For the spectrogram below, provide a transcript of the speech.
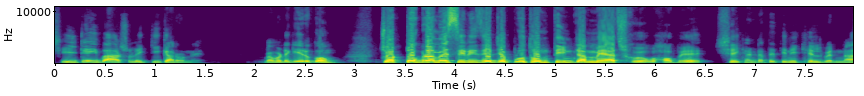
সেইটাই বা আসলে কি কারণে? ব্যাপারটা কি এরকম? চট্টগ্রামে সিরিজের যে প্রথম তিনটা ম্যাচ হবে, সেইখানটাতে তিনি খেলবেন না।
